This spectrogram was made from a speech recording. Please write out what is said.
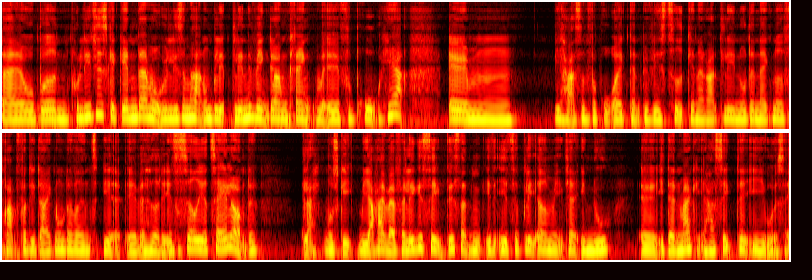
der er jo både en politisk agenda, hvor vi ligesom har nogle blinde vinkler omkring øh, forbrug her. Øhm, vi har som forbrugere ikke den bevidsthed generelt lige nu. Den er ikke noget frem, fordi der er ikke nogen, der har været øh, hvad hedder det, interesseret i at tale om det. Eller måske, men jeg har i hvert fald ikke set det sådan i etablerede medier endnu øh, i Danmark. Jeg har set det i USA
